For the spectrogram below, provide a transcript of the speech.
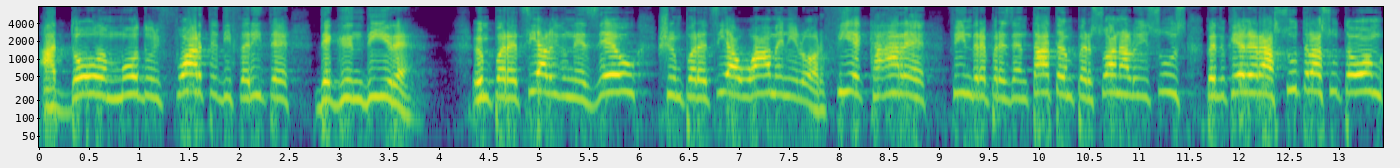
a două moduri foarte diferite de gândire. Împărăția lui Dumnezeu și împărăția oamenilor, fiecare fiind reprezentată în persoana lui Isus, pentru că El era 100% om,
